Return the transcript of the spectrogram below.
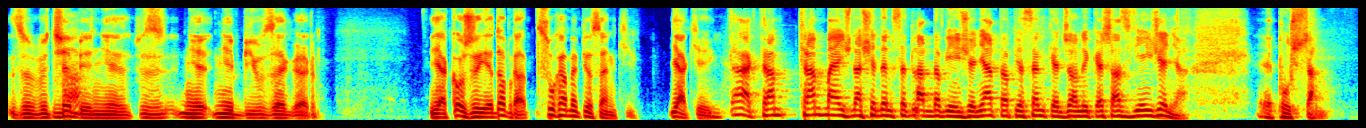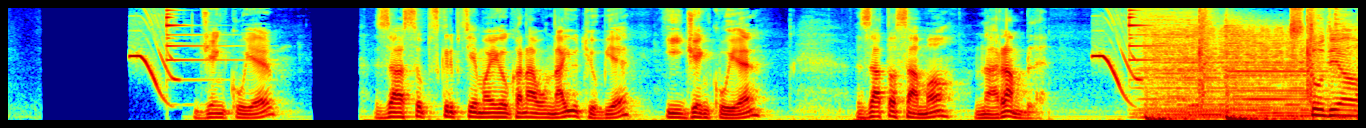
Żeby no. ciebie nie, nie, nie bił zegar. Jako żyje. Dobra, słuchamy piosenki. Jakiej? Tak, Trump, Trump ma iść na 700 lat do więzienia, to piosenkę Johnny Casha z więzienia e, puszczam. Dziękuję za subskrypcję mojego kanału na YouTubie i dziękuję za to samo na Ramble. Studio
